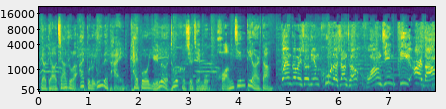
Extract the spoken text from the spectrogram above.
调调加入了爱布鲁音乐台，开播娱乐脱口秀节目《黄金第二档》。欢迎各位收听《酷乐商城黄金第二档》。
